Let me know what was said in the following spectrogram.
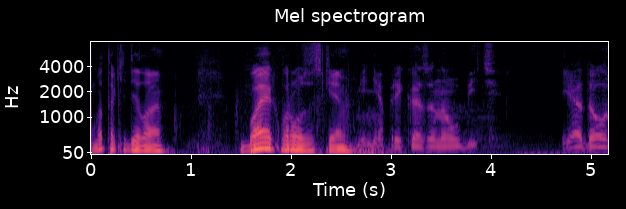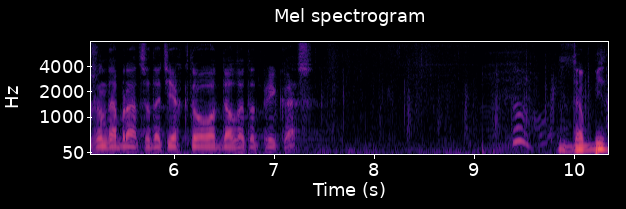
Вот такие дела. Баек в розыске. Меня приказано убить. Я должен добраться до тех, кто отдал этот приказ. Доби-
